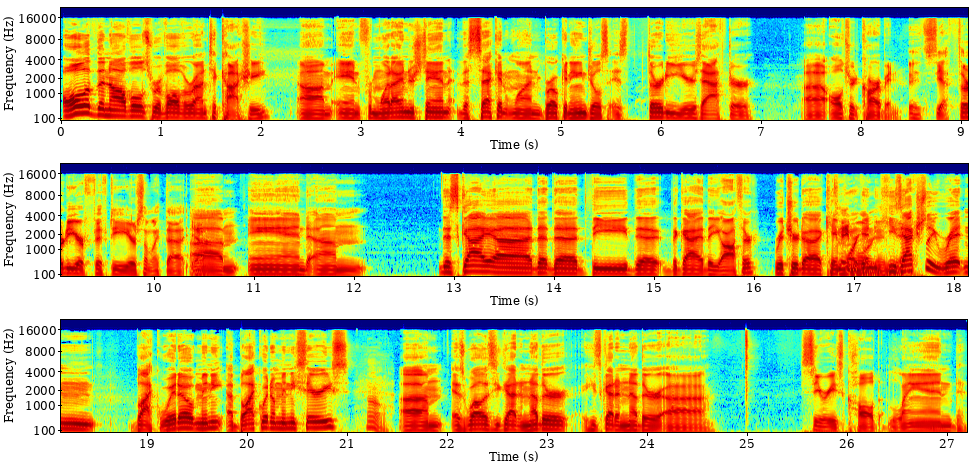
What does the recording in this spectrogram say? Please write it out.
all of the novels revolve around Takashi. Um, and from what I understand, the second one, Broken Angels, is 30 years after uh, Altered Carbon. it's yeah, thirty or fifty or something like that. Yeah. Um, and um, this guy, uh, the, the the the the guy, the author, Richard uh, K. K. Morgan, Morgan, he's yeah. actually written Black Widow mini, a Black Widow miniseries. Oh. Um, as well as he's got another, he's got another uh, series called Land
